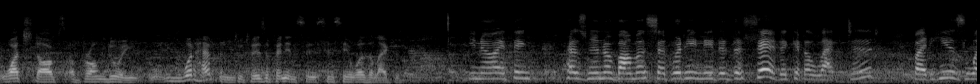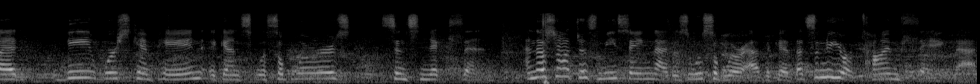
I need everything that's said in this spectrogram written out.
watchdogs of wrongdoing. What happened to, his opinion since, since he was elected? You know, I think President Obama said what he needed to say to get elected, but he has led the worst campaign against whistleblowers since Nixon. And that's not just me saying that as a whistleblower advocate, that's the New York Times saying that.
